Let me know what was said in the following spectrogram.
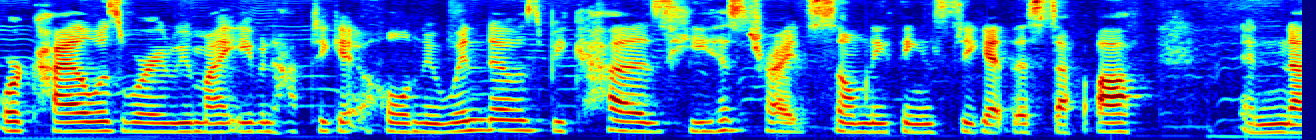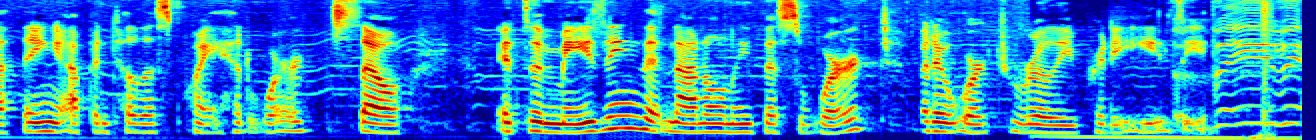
or Kyle was worried we might even have to get whole new windows because he has tried so many things to get this stuff off and nothing up until this point had worked. So it's amazing that not only this worked, but it worked really pretty easy. Baby,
